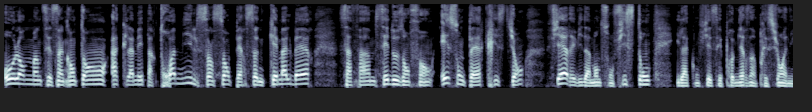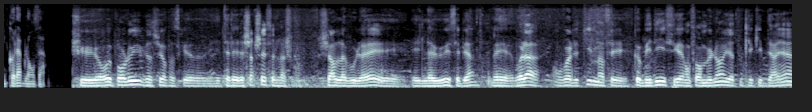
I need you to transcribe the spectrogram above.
Au lendemain de ses 50 ans, acclamé par 3500 personnes Albert, sa femme, ses deux enfants et son père Christian, fier évidemment de son fiston. Il a confié ses premières impressions à Nicolas Blanza. Je suis heureux pour lui, bien sûr, parce qu'il est allé la chercher, celle-là, Charles la voulait et, il l'a eu et c'est bien. Mais voilà, on voit le team, hein, c'est comédie, c'est en Formule 1, il y a toute l'équipe derrière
